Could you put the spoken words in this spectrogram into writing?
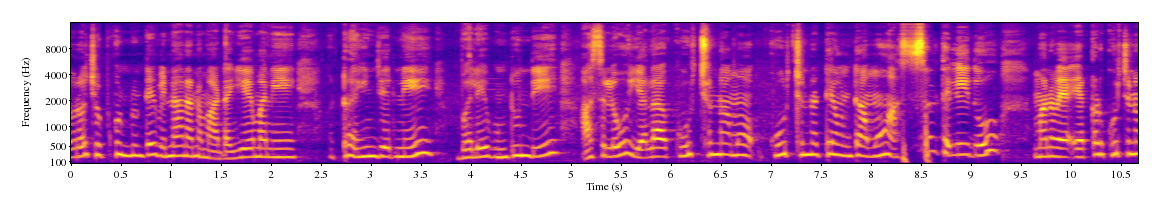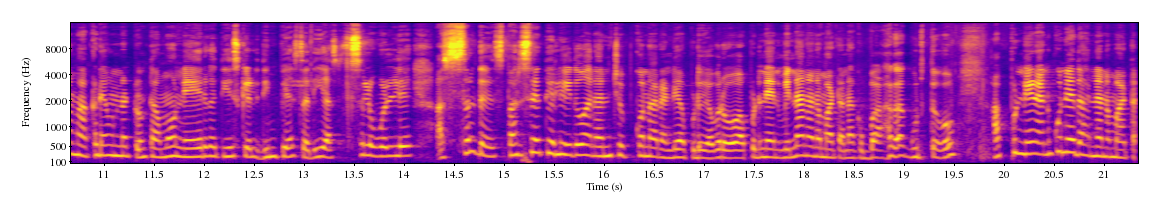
ఎవరో చెప్పుకుంటుంటే విన్నానన్నమాట. ఏమని? ట్రైన్ జర్నీ భలే ఉంటుంది. అసలు ఎలా కూర్చున్నామో కూర్చున్నట్టే ఉంటామో అస్సలు తెలియదు మనం ఎక్కడ కూర్చున్నామో అక్కడే ఉన్నట్టు ఉంటామో నేరుగా తీసుకెళ్ళి దింపేస్తుంది. అస్సలు ఒళ్ళే అస్సలు స్పర్శే తెలియదు అని అని చెప్పుకున్నారండి అప్పుడు ఎవరో. అప్పుడు నేను విన్నానన్నమాట నాకు బాగా గుర్తు. అప్పుడు నేను అనుకునేదాన్ని అనమాట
